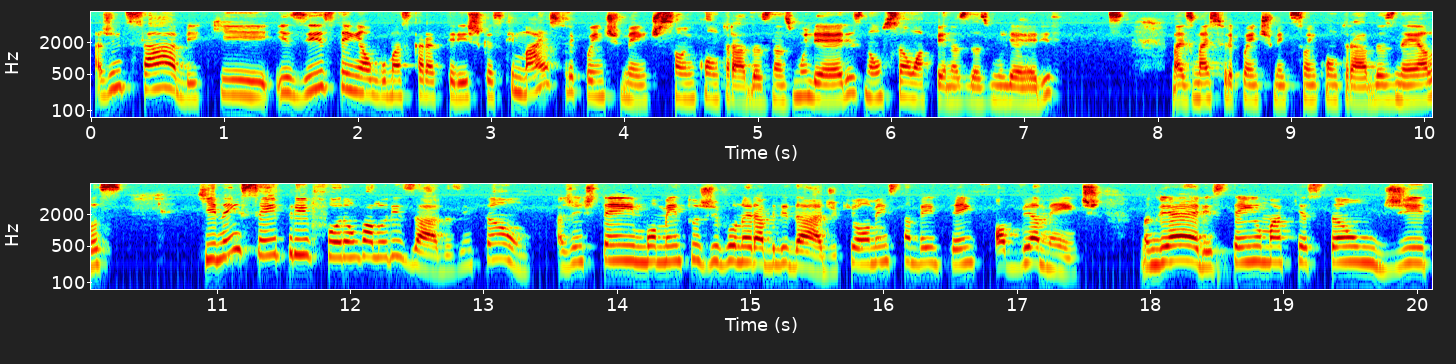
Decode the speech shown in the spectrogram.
A gente sabe que existem algumas características que mais frequentemente são encontradas nas mulheres, não são apenas das mulheres, mas mais frequentemente são encontradas nelas, que nem sempre foram valorizadas. Então, a gente tem momentos de vulnerabilidade, que homens também têm, obviamente. Mulheres têm uma questão de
